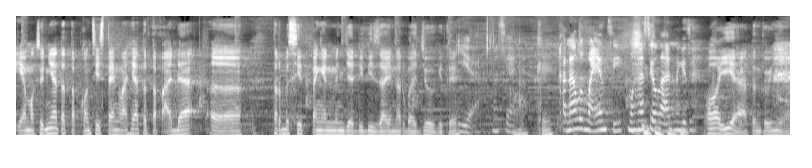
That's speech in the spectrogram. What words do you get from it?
ya maksudnya tetap konsisten lah ya, tetap ada eh, terbesit pengen menjadi desainer baju gitu ya. Iya, masih ada. Oke. Karena lumayan sih penghasilan gitu. Oh iya, tentunya.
